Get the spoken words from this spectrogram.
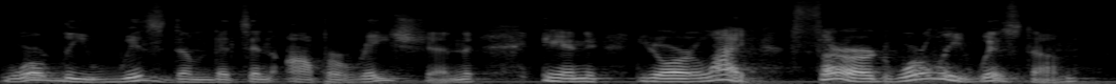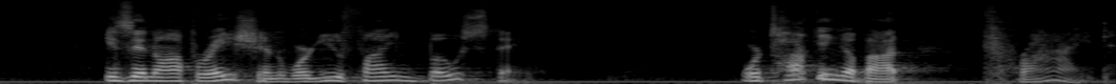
worldly wisdom that's in operation in your life. Third, worldly wisdom is in operation where you find boasting. We're talking about pride.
